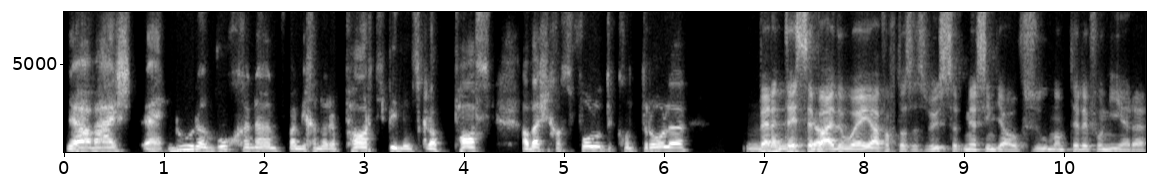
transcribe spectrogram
ja, weißt äh, nur am Wochenende, wenn ich an einer Party bin und es gerade passt. Aber weißt ich habe es voll unter Kontrolle. Währenddessen, ja. by the way, einfach, dass es wisst, wir sind ja auf Zoom am Telefonieren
